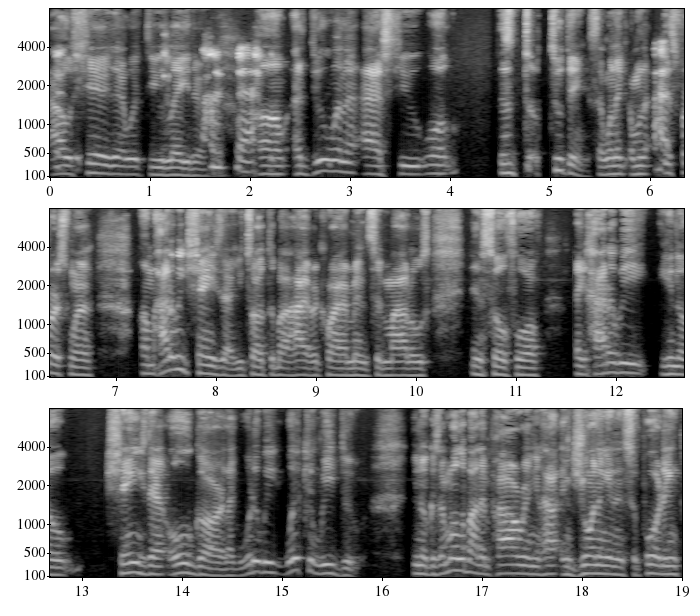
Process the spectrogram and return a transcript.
I'll share that with you later. Okay. Um, I do want to ask you. Well, there's two things. I want to. I'm this first one. Um, how do we change that? You talked about high requirements and models and so forth. Like, how do we, you know, change that old guard? Like, what do we? What can we do? you know, because I'm all about empowering and, how, and joining in and supporting.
